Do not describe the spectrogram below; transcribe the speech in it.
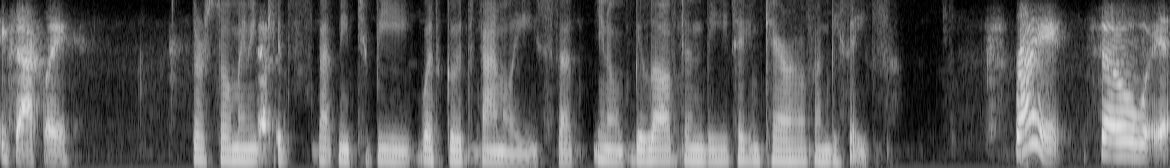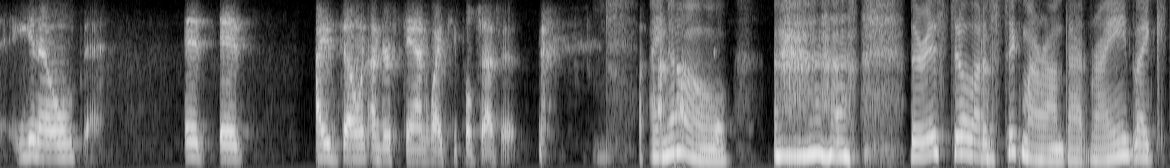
Exactly there's so many kids that need to be with good families that you know be loved and be taken care of and be safe Right. So, you know, it, it, I don't understand why people judge it. I know. there is still a lot of stigma around that, right? Like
